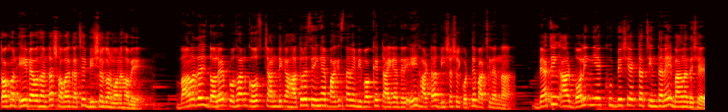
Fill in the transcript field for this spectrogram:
তখন এই ব্যবধানটা সবার কাছে বিস্ময়কর মনে হবে। বাংলাদেশ দলের প্রধান কোচ চান্ডিকা হাতুরে সিংহে পাকিস্তানের বিপক্ষে টাইগারদের এই হারটা বিশ্বাসই করতে পারছিলেন না। ব্যাটিং আর বোলিং নিয়ে খুব বেশি একটা চিন্তা নেই বাংলাদেশের।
